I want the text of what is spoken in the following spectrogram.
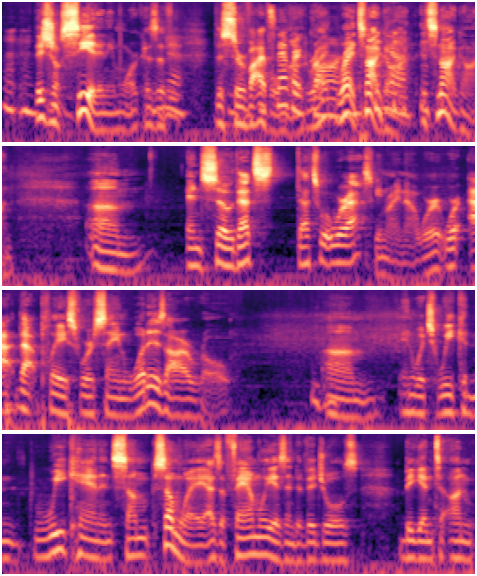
they just don't see it anymore because of Yeah. the survival mode right gone. right it's not Yeah. gone it's not gone um, and so that's that's what we're asking right now. We're, we're at that place where we're saying what is our role? Um, in which we can we can in some some way as a family as individuals begin to un,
